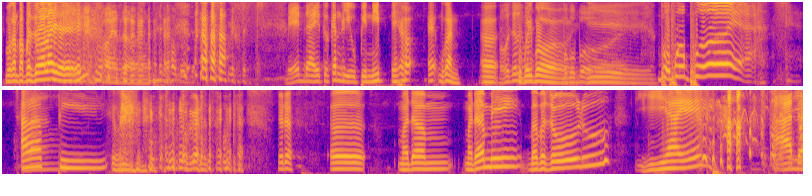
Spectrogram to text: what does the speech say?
Bukan Papa Zola ya. Beda itu kan di Upinip eh Eh, eh bukan. Eh Babazolu Boboiboy. mana? Boboiboy. Iya. Bobo boy. Sekarang- Api. bukan, bukan, bukan. Ya udah. Eh Madam Madami Babazolu. Iya eh. Ada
